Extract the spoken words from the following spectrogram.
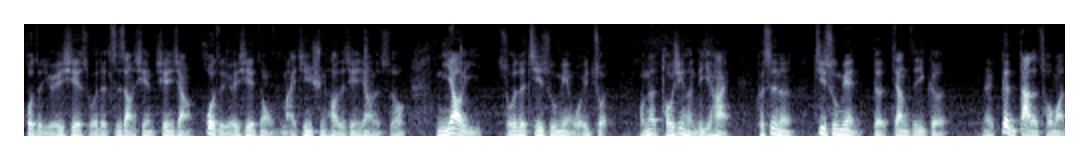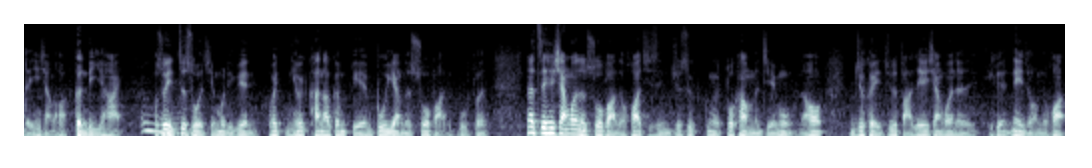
或者有一些所谓的止涨现现象，或者有一些这种买进讯号的现象的时候，你要以所谓的技术面为准。哦，那投信很厉害，可是呢，技术面的这样子一个。那更大的筹码的影响的话更厉害，所以这是我节目里面会你会看到跟别人不一样的说法的部分。那这些相关的说法的话，其实你就是多看我们节目，然后你就可以就是把这些相关的一个内容的话，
